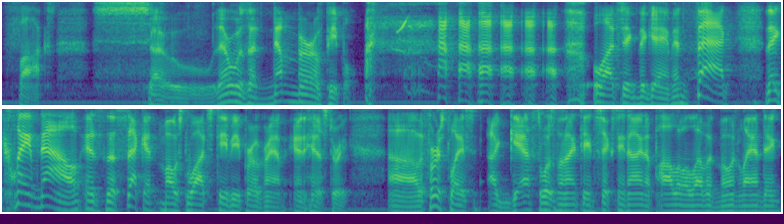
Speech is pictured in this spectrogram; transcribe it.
Fox. So there was a number of people. watching the game. In fact, they claim now it's the second most watched TV program in history. Uh, the first place, I guess, was the 1969 Apollo 11 moon landing.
